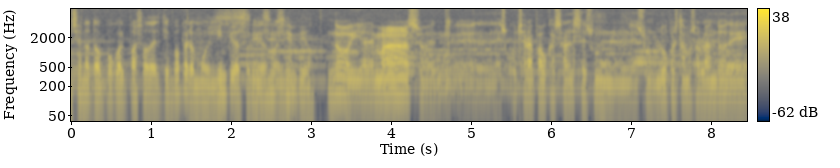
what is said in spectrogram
Se nota un poco el paso del tiempo, pero muy limpio, el sonido es muy limpio. No, y además el escuchar a Pau Casals es un, es un lujo, estamos hablando de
